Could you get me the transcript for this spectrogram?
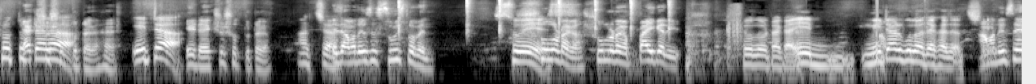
সত্তর একশো টাকা সত্তর টাকা হ্যাঁ। এটা? এটা একশো সত্তর টাকা। আচ্ছা। এই যে আমাদের কাছে সুইচ পাবেন ষোলো টাকা ষোলো টাকা পাইকারি। ষোলো টাকা। এই মিটারগুলো দেখা যাচ্ছে। আমাদের কাছে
